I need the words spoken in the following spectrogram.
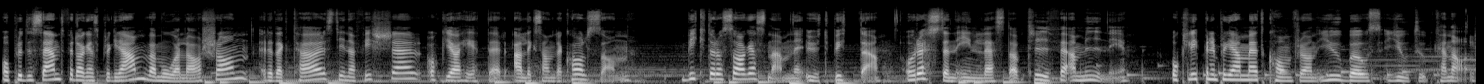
Och producent för dagens program var Moa Larsson, redaktör Stina Fischer och jag heter Alexandra Karlsson. Viktor och Sagas namn är utbytta och rösten är inläst av Trife Amini. Och klippen i programmet kom från Ubos YouTube-kanal.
